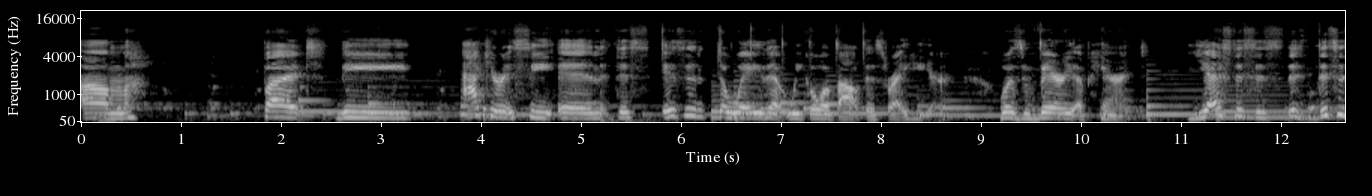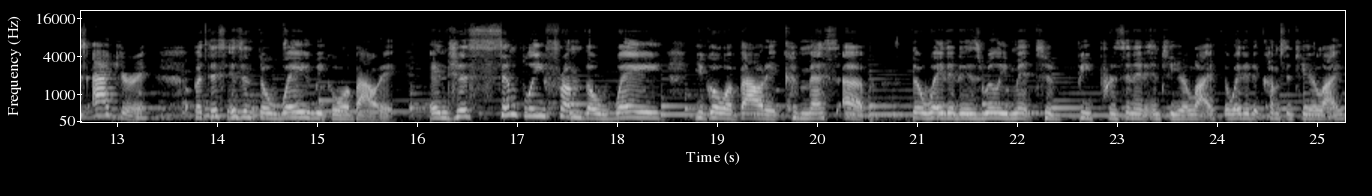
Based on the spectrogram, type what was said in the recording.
Um, but the accuracy in this isn't the way that we go about this right here was very apparent yes this is this, this is accurate but this isn't the way we go about it. And just simply from the way you go about it can mess up the way that it is really meant to be presented into your life the way that it comes into your life.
